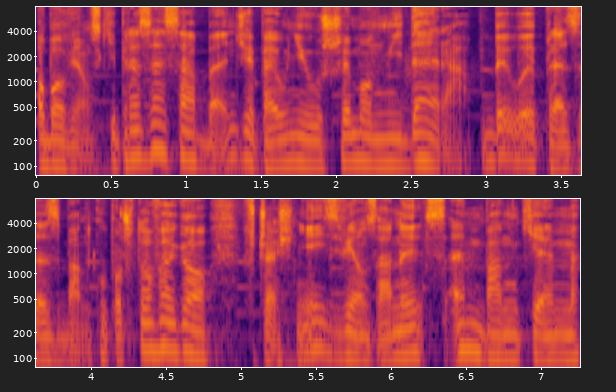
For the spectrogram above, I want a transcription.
Obowiązki prezesa będzie pełnił Szymon Midera, były prezes Banku Pocztowego, wcześniej związany z M-Bankiem.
